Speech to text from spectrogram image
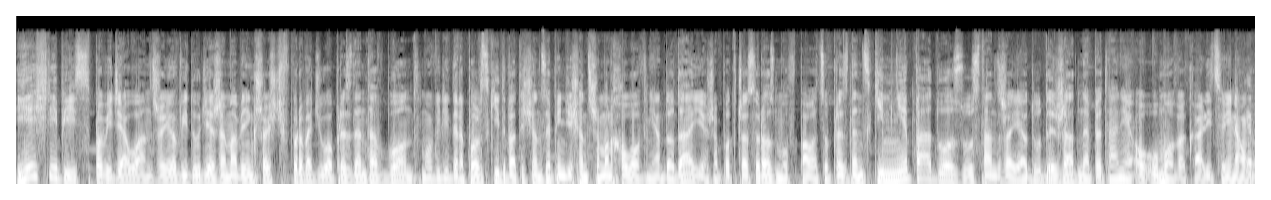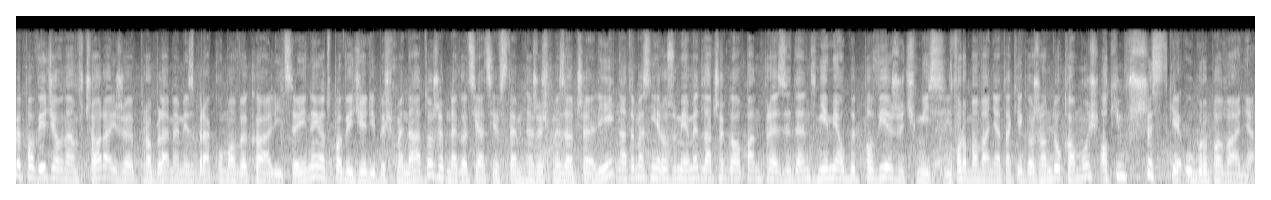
Jeśli PiS powiedziało Andrzejowi Dudzie, że ma większość, wprowadziło prezydenta w błąd, mówi lider Polski 2050 Szymon Hołownia. Dodaje, że podczas rozmów w Pałacu Prezydenckim nie padło z ust Andrzeja Dudy żadne pytanie o umowę koalicyjną. By powiedział nam wczoraj, że problemem jest brak umowy koalicyjnej, odpowiedzielibyśmy na to, że negocjacje wstępne żeśmy zaczęli. Natomiast nie rozumiemy, dlaczego pan prezydent nie miałby powierzyć misji formowania takiego rządu komuś, o kim wszystkie ugrupowania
